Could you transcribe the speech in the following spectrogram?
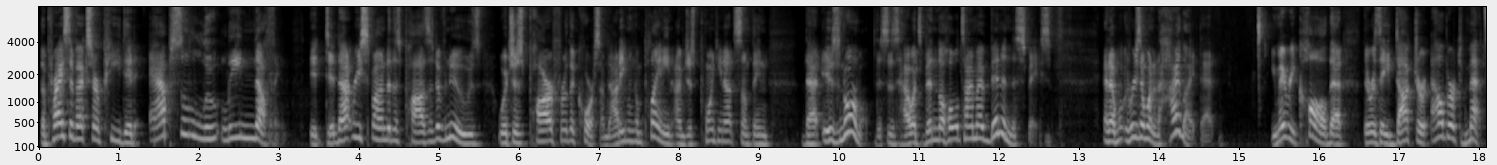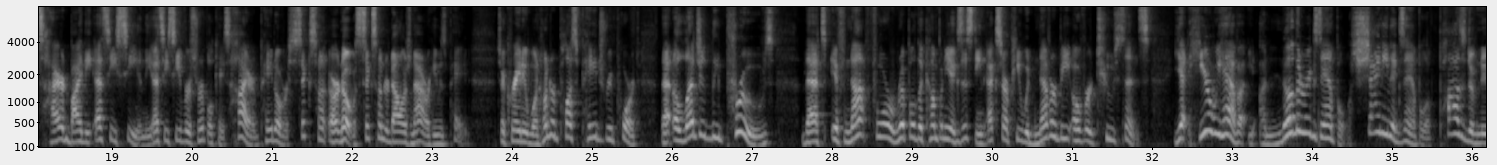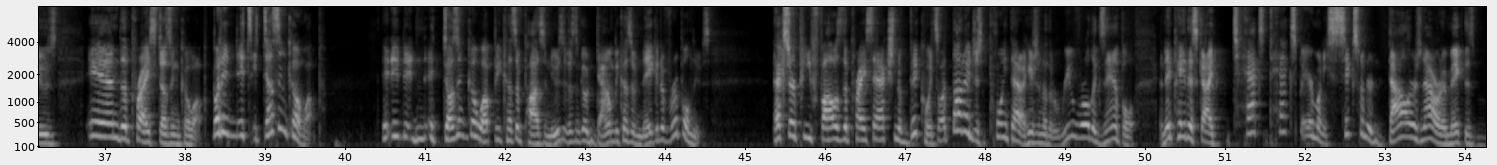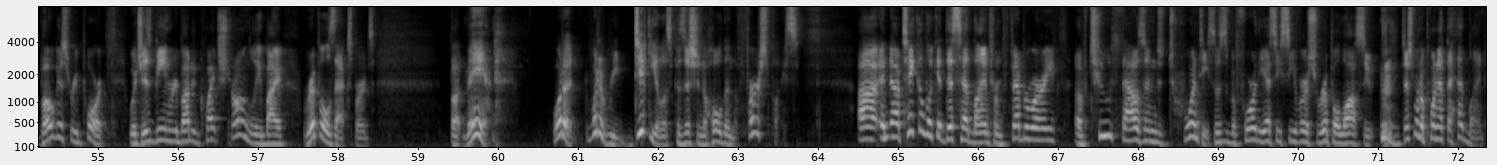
the price of XRP did absolutely nothing. It did not respond to this positive news, which is par for the course. I'm not even complaining, I'm just pointing out something that is normal. This is how it's been the whole time I've been in this space. And the reason I wanted to highlight that, you may recall that there was a Dr. Albert Metz hired by the SEC in the SEC versus Ripple case, hired, paid over 600 or no, it was $600 an hour he was paid to create a 100 plus page report that allegedly proves that if not for Ripple, the company existing, XRP would never be over two cents. Yet here we have a, another example, a shining example of positive news, and the price doesn't go up. But it, it, it doesn't go up. It, it, it doesn't go up because of positive news. It doesn't go down because of negative Ripple news. XRP follows the price action of Bitcoin. So I thought I'd just point that out. Here's another real world example. And they pay this guy tax taxpayer money, $600 an hour to make this bogus report, which is being rebutted quite strongly by Ripple's experts. But man, what a what a ridiculous position to hold in the first place. Uh, and now take a look at this headline from February of 2020. So this is before the SEC versus Ripple lawsuit. just want to point out the headline.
